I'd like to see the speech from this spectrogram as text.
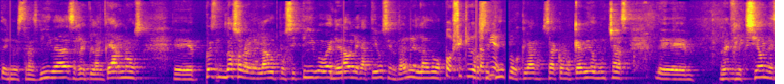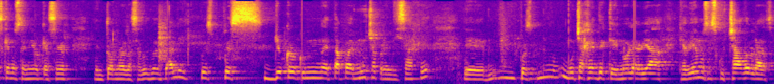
de nuestras vidas, replantearnos, eh, pues no solo en el lado positivo, en el lado negativo, sino también en el lado positivo, positivo claro. O sea, como que ha habido muchas eh, reflexiones que hemos tenido que hacer en torno a la salud mental y pues, pues yo creo que una etapa de mucho aprendizaje eh, pues mucha gente que no le había, que habíamos escuchado las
